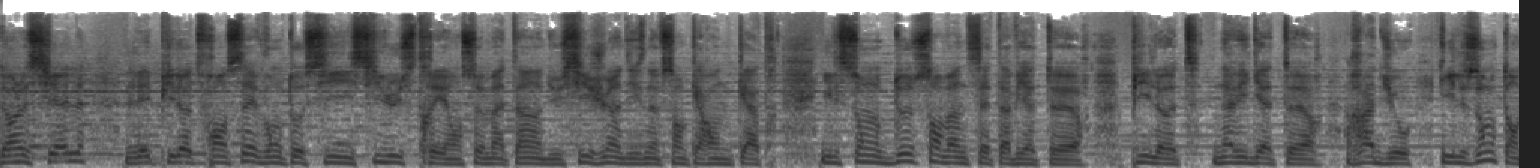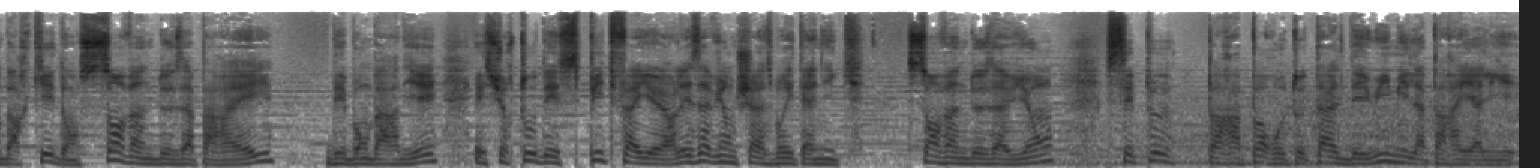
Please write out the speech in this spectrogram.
Dans le ciel, les pilotes français vont aussi s'illustrer en ce matin du 6 juin 1944. Ils sont 227 aviateurs, pilotes, navigateurs, radios. Ils ont embarqué dans 122 appareils, des bombardiers et surtout des Spitfire, les avions de chasse britanniques. 122 avions, c'est peu par rapport au total des 8000 appareils alliés.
